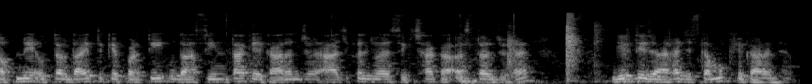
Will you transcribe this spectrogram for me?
अपने उत्तरदायित्व के प्रति उदासीनता के कारण जो है, आजकल जो है, शिक्षा का स्तर जो है, गिरते जा रहा है, जिसका मुख्य कारण है।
